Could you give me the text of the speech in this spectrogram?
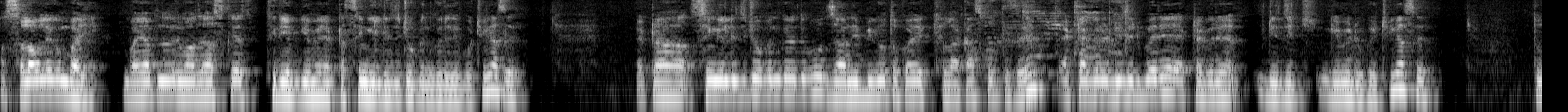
আসসালামু আলাইকুম ভাই। ভাই, আপনাদের মাঝে আজকে থ্রি এফ গেমের একটা সিঙ্গেল ডিজিট ওপেন করে দেবো, ঠিক আছে? একটা সিঙ্গেল ডিজিট ওপেন করে দেবো, জানি বিগত কয়েক খেলা কাজ করতেছে। একটা করে ডিজিট বাইরে, একটা করে ডিজিট গেমে ঢুকে, ঠিক আছে? তো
